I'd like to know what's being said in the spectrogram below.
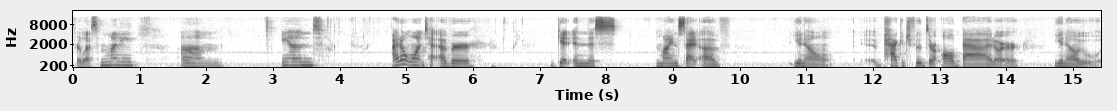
for less money. Um, and I don't want to ever get in this mindset of, you know, packaged foods are all bad or, you know,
